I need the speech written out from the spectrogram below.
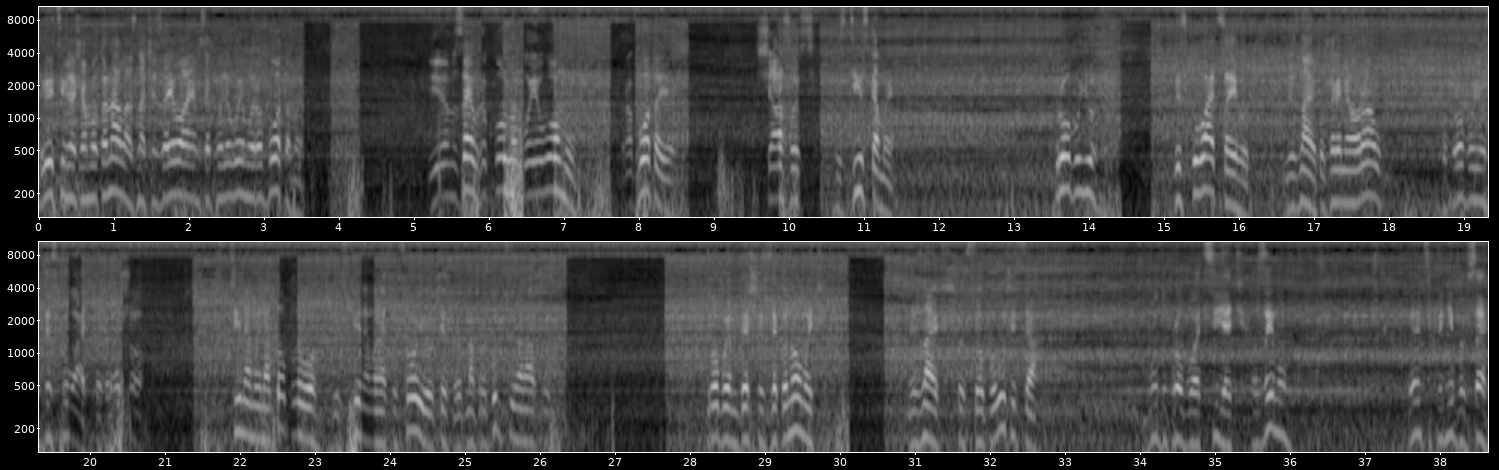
Привіт мого каналу, значить займаємося польовими роботами. ЮМЗ вже в повному бойовому працює. Зараз ось з дисками. Пробую дискувати цей год. Не знаю, то все время орав. Попробую дискувати, тому що з цінами на топливо, з цінами на сою, на продукцію на нашу. Пробуємо десь щось зекономити. Не знаю, що з цього вийде. Буду пробувати сіяти озиму. В принципі, ніби все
